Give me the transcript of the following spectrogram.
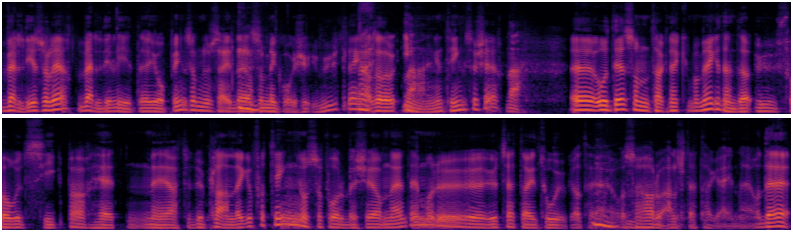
veldig isolert, veldig lite jobbing, som du sier. Det, altså, Vi går ikke ut lenger. Altså, det er jo ingenting som skjer. Nei. Eh, og det som tar knekken på meg, er den der uforutsigbarheten med at du planlegger for ting, og så får du beskjed om nei, det må du utsette i to uker til, og så har du alt dette greiene. Og det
